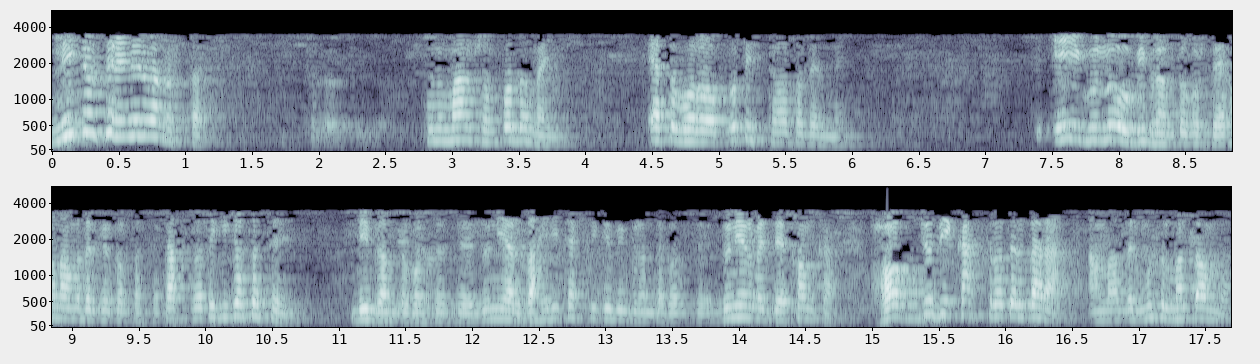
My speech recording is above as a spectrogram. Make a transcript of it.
নিজ শ্রেণির মানুষ তারা। কোন মাল সম্পদও নাই। এত বড় প্রতিষ্ঠা তাদের নেই। এইগুলো বিভ্রান্ত করছে। এখন আমাদেরকে করতেছে। কাজটাতে কি করতেছে? বিভ্রান্ত করতেছে। দুনিয়ার বাহিরি চাকরিকে বিভ্রান্ত করছে। দুনিয়ার মধ্যে সংখ্যা। হক যদি কাসরতের দ্বারা, আমাদের মুসলমান তো আমরা।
